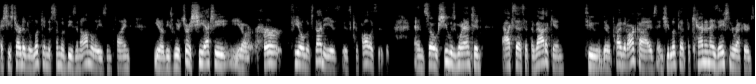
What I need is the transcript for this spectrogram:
as she started to look into some of these anomalies and find, you know, these weird stories, she actually, you know, her field of study is is Catholicism, and so she was granted access at the Vatican to their private archives, and she looked at the canonization records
